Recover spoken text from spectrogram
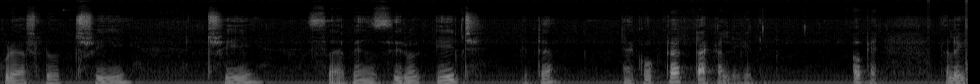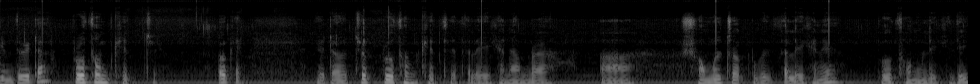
করে আসলো three three seven zero eight এটা এককটা টাকা লিখে দিই। ওকে তাহলে কিন্তু এটা প্রথম ক্ষেত্রে। ওকে এটা হচ্ছে প্রথম ক্ষেত্রে। তাহলে এখানে আমরা সমূল চক্রবৃদ্ধি, তাহলে এখানে প্রথম লিখে দিই।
